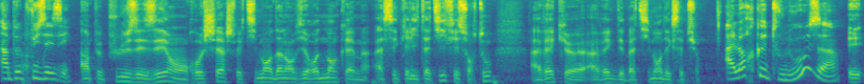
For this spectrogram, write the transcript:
Un peu plus aisé. un peu plus aisée en recherche effectivement d'un environnement quand même assez qualitatif et surtout avec, euh, avec des bâtiments d'exception. Alors que Toulouse, Et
